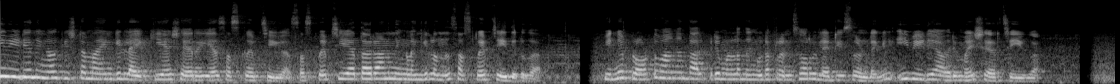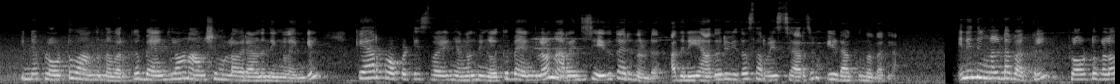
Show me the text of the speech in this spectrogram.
ഈ വീഡിയോ നിങ്ങൾക്ക് ഇഷ്ടമായെങ്കിൽ ലൈക്ക് ചെയ്യുക ഷെയർ ചെയ്യുക സബ്സ്ക്രൈബ് ചെയ്യുക. സബ്സ്ക്രൈബ് ചെയ്യാത്തവരാണ് നിങ്ങളെങ്കിൽ ഒന്ന് സബ്സ്ക്രൈബ് ചെയ്തിടുക. പിന്നെ പ്ലോട്ട് വാങ്ങാൻ താല്പര്യമുള്ള നിങ്ങളുടെ ഫ്രണ്ട്സോ റിലേറ്റീവ്സോ ഉണ്ടെങ്കിൽ ഈ വീഡിയോ അവരുമായി ഷെയർ ചെയ്യുക. പിന്നെ പ്ലോട്ട് വാങ്ങുന്നവർക്ക് ബാങ്ക് ലോൺ ആവശ്യമുള്ളവരാണ് നിങ്ങളെങ്കിൽ കെയർ പ്രോപ്പർട്ടീസ് വഴി ഞങ്ങൾ നിങ്ങൾക്ക് ബാങ്ക് ലോൺ അറേഞ്ച് ചെയ്ത് തരുന്നുണ്ട്. അതിന് യാതൊരുവിധ സർവീസ് ചാർജും ഈടാക്കുന്നതല്ല. ഇനി നിങ്ങളുടെ പക്കൽ പ്ലോട്ടുകളോ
